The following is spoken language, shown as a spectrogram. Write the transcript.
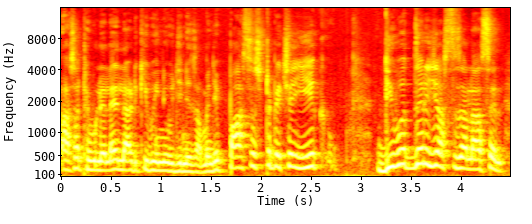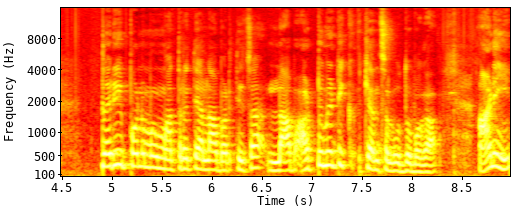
असा ठेवलेला आहे लाडकी बहीण योजनेचा. म्हणजे पासष्टपेक्षा एक दिवस जरी जास्त झाला असेल तरी पण मग मात्र त्या लाभार्थीचा लाभ ऑटोमॅटिक कॅन्सल होतो बघा. आणि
